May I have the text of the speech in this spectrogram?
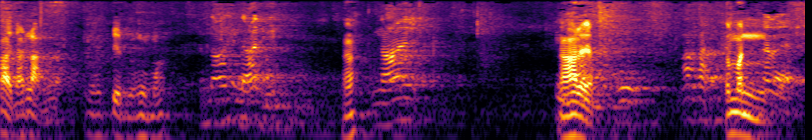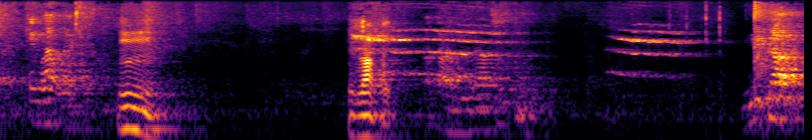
ถ่ายด้านหลังอะมัเปลี่ยนมุมมั้งน้าให้น้าดิฮะน้าน้าเลยแล้วมันนั่หละเองรัเลยอืมเองรักเลยนี่ครั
